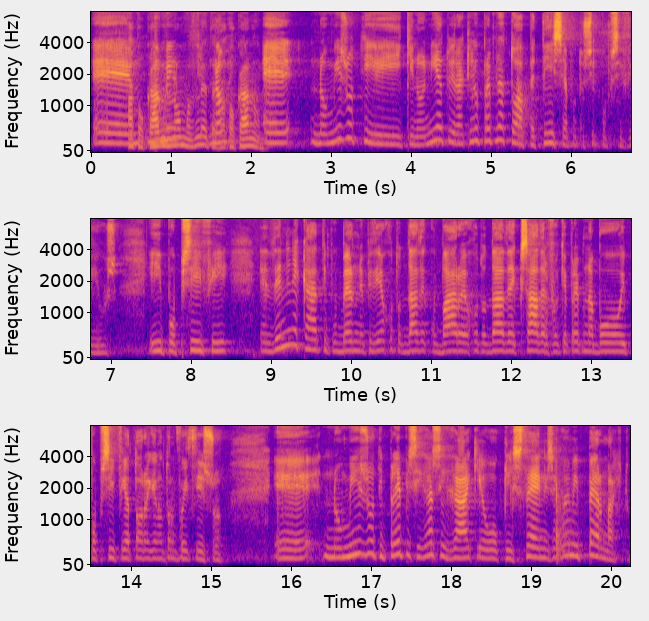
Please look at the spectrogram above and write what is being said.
ε, θα το κάνουν νομι... όμως λέτε, θα το κάνουν. Ε, νομίζω ότι η κοινωνία του Ηρακλείου πρέπει να το απαιτήσει από τους υποψηφίους. Οι υποψήφοι ε, δεν είναι κάτι που μπαίνουν επειδή έχω τον τάδε κουμπάρο, έχω τον τάδε εξάδερφο και πρέπει να μπω υποψήφια τώρα για να τον βοηθήσω. Ε, νομίζω ότι πρέπει σιγά σιγά και ο Κλεισθένης, εγώ είμαι υπέρμαχη του,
